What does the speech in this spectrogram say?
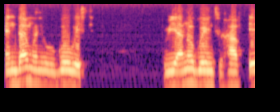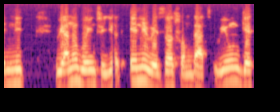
and that money will go waste. We are not going to have any, we are not going to get any result from that. We won't get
